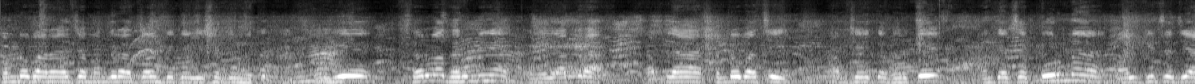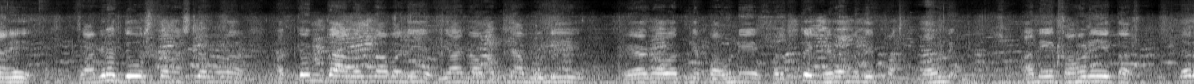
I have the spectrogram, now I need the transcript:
खंडोबाराच्या खंडोबा मंदिरात जाऊन तिथे विसर्जन होते. तर हे सर्व धर्मीय यात्रा आपल्या खंडोबाची आमच्या इथे भरते आणि त्याचं पूर्ण पालखीचं जे आहे जागृत देवस्थान असल्यामुळं अत्यंत आनंदामध्ये या गावातल्या मुली या गावातले पाहुणे प्रत्येक घरामध्ये पा पाहुणे आणि पाहुणे येतात. तर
